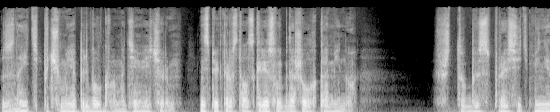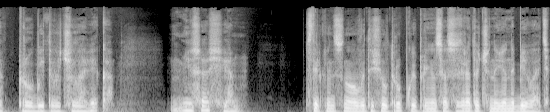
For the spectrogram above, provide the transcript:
«Знаете, почему я прибыл к вам этим вечером?» Инспектор встал с кресла и подошел к камину. «Чтобы спросить меня про убитого человека?» «Не совсем». Стрикленд снова вытащил трубку и принялся сосредоточенно ее набивать.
